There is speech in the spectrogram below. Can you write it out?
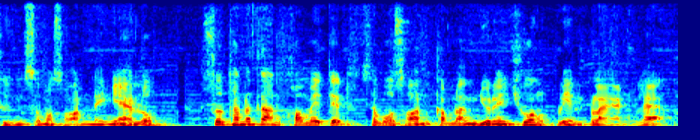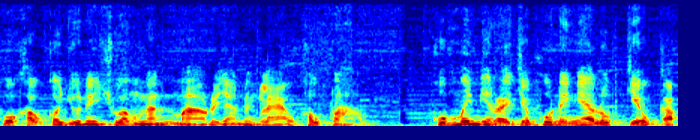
ถึงสโมสรในแง่ลบ สถานการณ์ของเมเต็ดสโมสรกำลังอยู่ในช่วงเปลี่ยนแปลง และพวกเขาก็อยู่ในช่วงนั้นมาระยะหนึ่งแล้วเขากล่าว ผมไม่มีอะไรจะพูดในแง่ลบเกี่ยวกับ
